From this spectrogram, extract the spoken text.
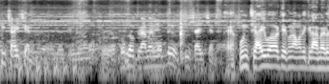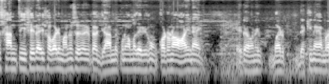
কি চাইছেন? হলো গ্রামের মধ্যে কি চাইছেন? এখন চাইব আর কি এখন আমাদের গ্রামে একটা শান্তি সেটাই সবারই মানুষের একটা গ্রামে কোনো আমাদের এরকম ঘটনা হয় নাই। এটা অনেকবার দেখি নাই আমরা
